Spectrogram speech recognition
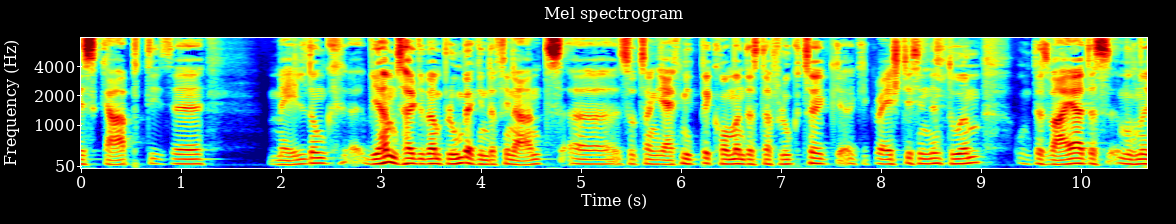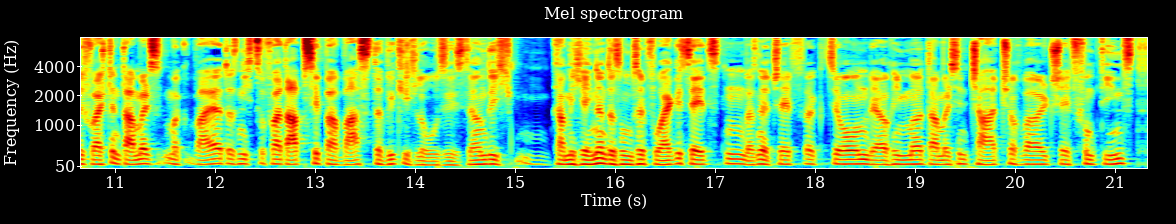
es gab diese Meldung, wir haben es halt über den Bloomberg in der Finanz äh, sozusagen live mitbekommen, dass der Flugzeug äh, gecrashed ist in den Turm. Und das war ja, das muss man sich vorstellen, damals war ja das nicht sofort absehbar, was da wirklich los ist. Ja, und ich kann mich erinnern, dass unsere Vorgesetzten, weiß nicht, Chefaktion, wer auch immer damals in Charge auch war als Chef vom Dienst,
